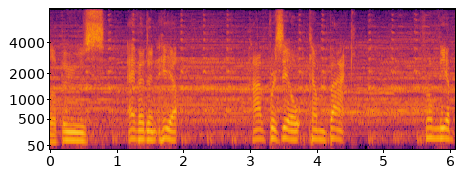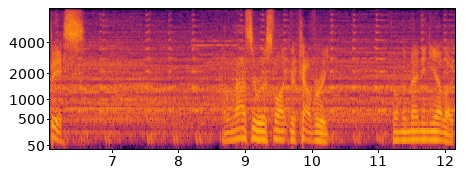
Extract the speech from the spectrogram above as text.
Well, the boos evident here. Have Brazil come back from the abyss? A Lazarus-like recovery from the men in yellow.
